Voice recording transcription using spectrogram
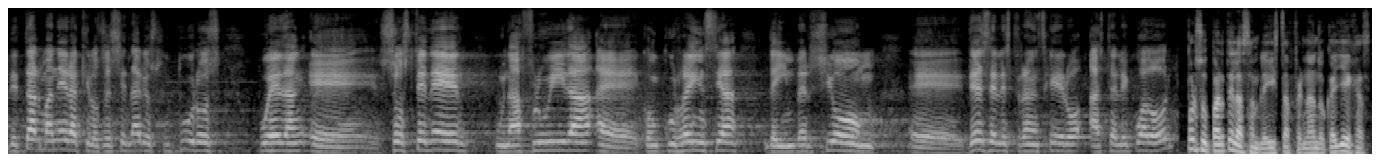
de tal manera que los escenarios futuros puedan eh, sostener una fluida eh, concurrencia de inversión eh, desde el extranjero hasta el Ecuador. Por su parte, el asambleísta Fernando Callejas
